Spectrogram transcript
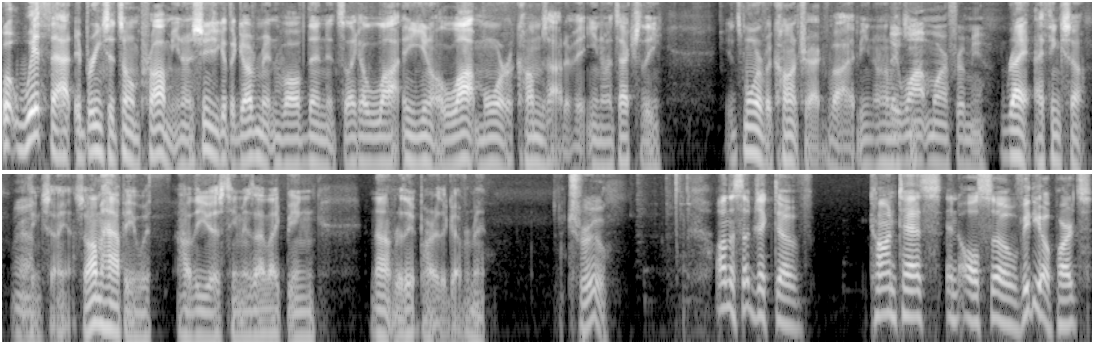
But with that, it brings its own problem. You know, as soon as you get the government involved, then it's like a lot. You know, a lot more comes out of it. You know, it's actually, it's more of a contract vibe. You know, They like you- want more from you. Right. I think so. I think so. Yeah. So I'm happy with how the U.S. team is. I like being not really a part of the government. True. On the subject of contests and also video parts,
